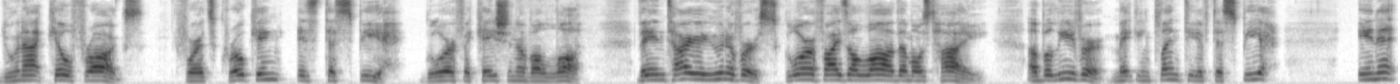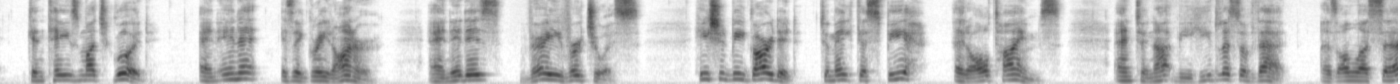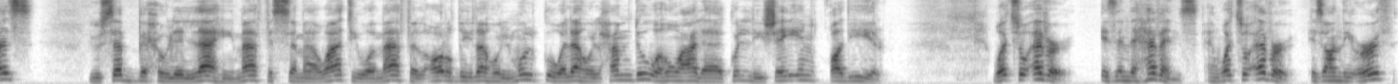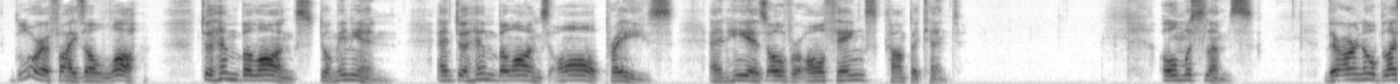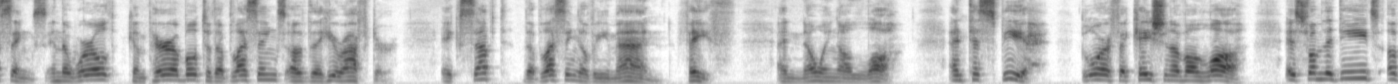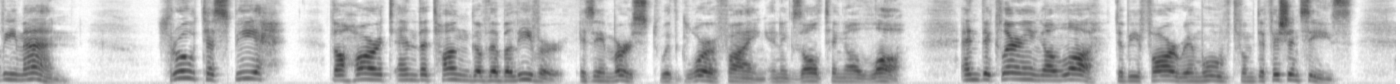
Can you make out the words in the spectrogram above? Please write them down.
Do not kill frogs, for its croaking is tasbih, glorification of Allah. The entire universe glorifies Allah the Most High. A believer making plenty of tasbih, in it contains much good, and in it is a great honor, and it is very virtuous. He should be guarded to make tasbih at all times, and to not be heedless of that, as Allah says, يسبح لله ما في السماوات وما في الأرض له الملك وله الحمد وهو على كل شيء قدير. Whatsoever is in the heavens and whatsoever is on the earth glorifies Allah. To Him belongs dominion and to him belongs all praise, and he is over all things competent. O Muslims, there are no blessings in the world comparable to the blessings of the hereafter, except the blessing of Iman, faith, and knowing Allah. And tasbih, glorification of Allah, is from the deeds of Iman. Through tasbih, the heart and the tongue of the believer is immersed with glorifying and exalting Allah, and declaring Allah to be far removed from deficiencies.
